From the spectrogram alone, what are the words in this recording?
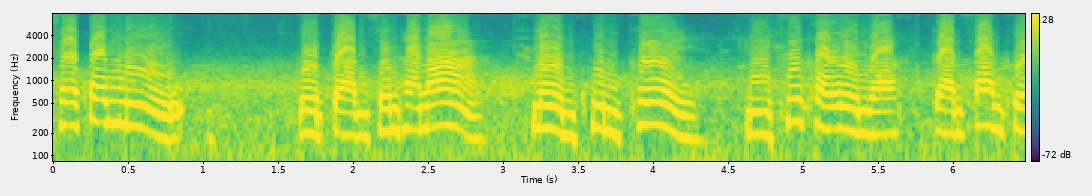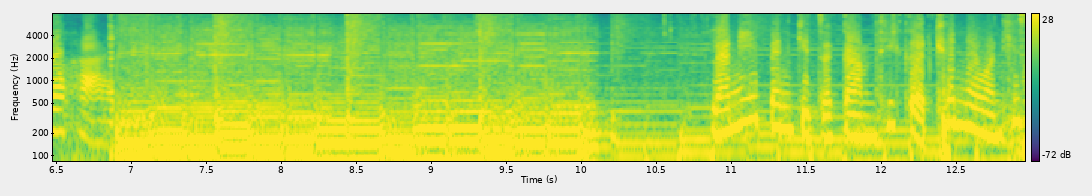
แช่ความรู้เกิดการสนทนาเริ่มคุ้นเคยนี่คือเขาเอ่นว่าการสร้างเครือข่าย และนี่เป็นกิจกรรมที่เกิดขึ้นในวันที่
